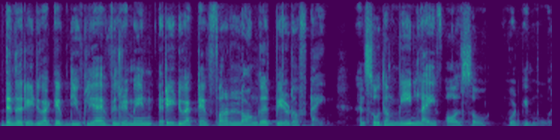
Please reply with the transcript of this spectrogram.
then the radioactive nuclei will remain radioactive for a longer period of time. And so the mean life also would be more.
